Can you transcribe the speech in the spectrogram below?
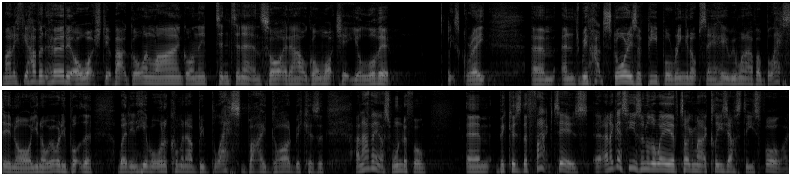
Man, if you haven't heard it or watched it back, go online, go on the internet and sort it out. Go and watch it. You'll love it. It's great. Um, and we've had stories of people ringing up saying, hey, we want to have a blessing, or, you know, we already booked the wedding here, but we want to come and have, be blessed by God because of, and I think that's wonderful. Um, because the fact is, and I guess here's another way of talking about Ecclesiastes 4, like,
